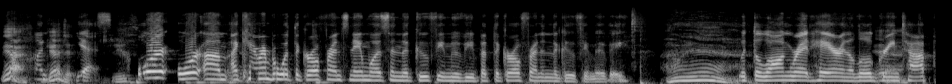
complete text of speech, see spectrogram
Yeah, Hun- Gadget. Yes. She's- Or or um I can't remember what the girlfriend's name was in the Goofy movie, but the girlfriend in the Goofy movie Oh yeah. with the long red hair and the little green top.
